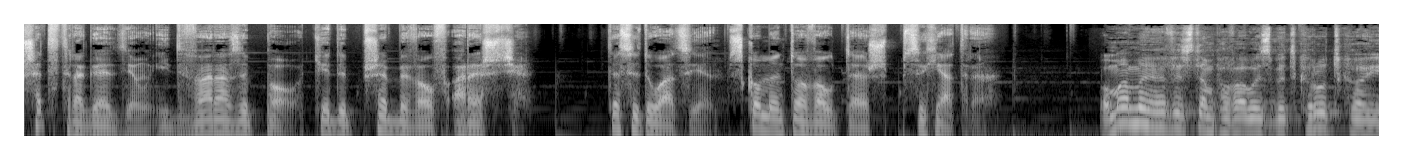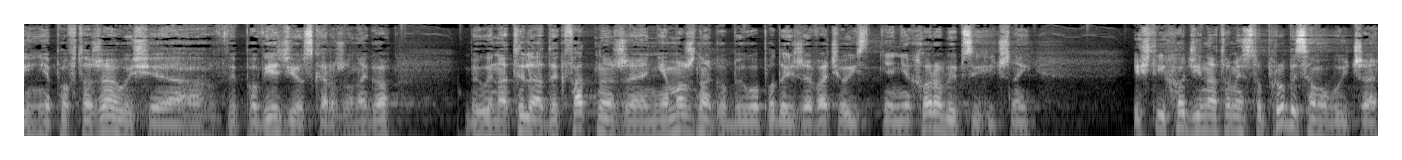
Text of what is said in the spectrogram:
przed tragedią i dwa razy po, kiedy przebywał w areszcie. Tę sytuację skomentował też psychiatra. Omamy występowały zbyt krótko i nie powtarzały się, a wypowiedzi oskarżonego były na tyle adekwatne, że nie można go było podejrzewać o istnienie choroby psychicznej. Jeśli chodzi natomiast o próby samobójcze,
